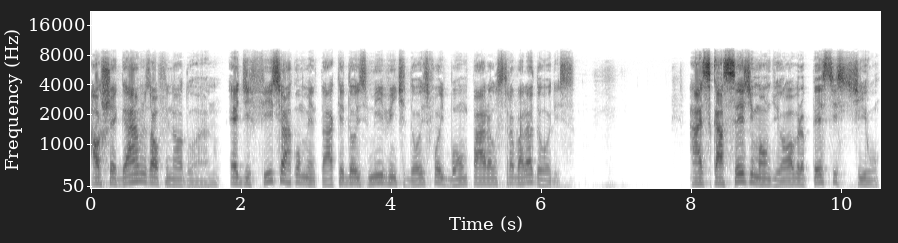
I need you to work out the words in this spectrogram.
ao chegarmos ao final do ano, é difícil argumentar que 2022 foi bom para os trabalhadores. A escassez de mão de obra persistiu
